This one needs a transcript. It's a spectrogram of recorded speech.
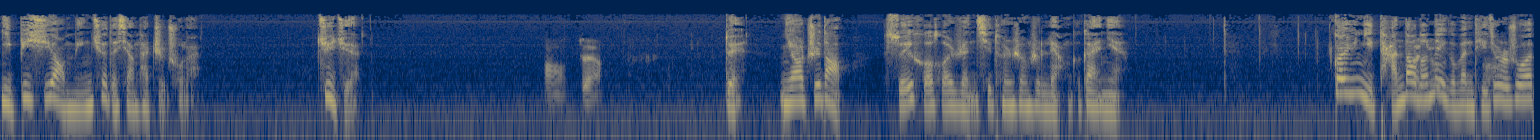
你必须要明确的向他指出来，拒绝。哦，这样。对，你要知道。随和和忍气吞声是两个概念。关于你谈到的那个问题，就是说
